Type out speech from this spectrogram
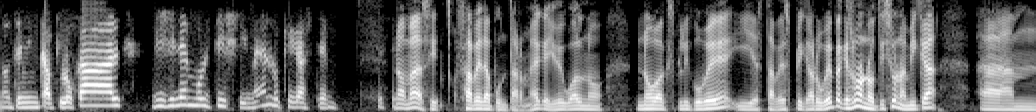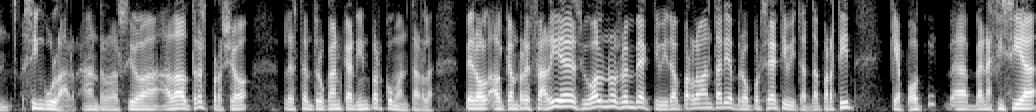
no tenim cap local, vigilem moltíssim eh, el que gastem. No, home, sí, fa bé d'apuntar-me, eh, que jo igual no, no ho explico bé i està bé explicar-ho bé, perquè és una notícia una mica eh, singular en relació a, a d'altres, per això l'estem trucant Carin per comentar-la. Però el, el que em referia és, igual no és ben bé activitat parlamentària, però pot ser activitat de partit que pot eh, beneficiar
